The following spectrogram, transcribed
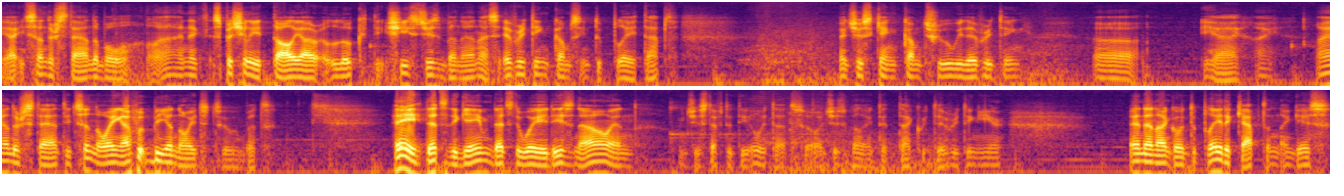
yeah, it's understandable. Uh, and especially Thalia, look, she's just bananas. Everything comes into play tapped. I just can't come through with everything. Uh, yeah, I I understand. It's annoying. I would be annoyed too, but hey, that's the game. That's the way it is now, and we just have to deal with that. So I'm just going to attack with everything here. And then I'm going to play the captain, I guess.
